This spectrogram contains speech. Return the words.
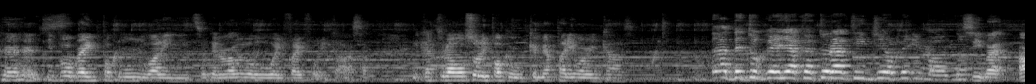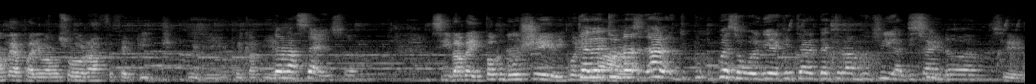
tipo per il Pokémon Go all'inizio, che non avevo wifi fuori casa. E catturavo solo i Pokémon che mi apparivano in casa. Ha detto che li ha catturati in giro per il mondo. Sì, ma a me apparivano solo Raffet e Pidgey, quindi puoi capire. Non ha senso. Sì, vabbè, i Pokémon scemi, quelli Ti ha detto una, ah, questo vuol dire che ti ha detto una bugia dicendo Sì. eh,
